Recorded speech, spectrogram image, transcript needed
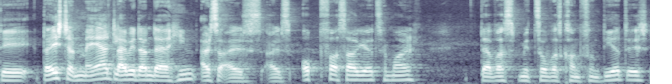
die, da ist dann mehr, glaube ich, dann der Hin also als, als Opfer, sage ich jetzt einmal, der was mit sowas konfrontiert ist,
